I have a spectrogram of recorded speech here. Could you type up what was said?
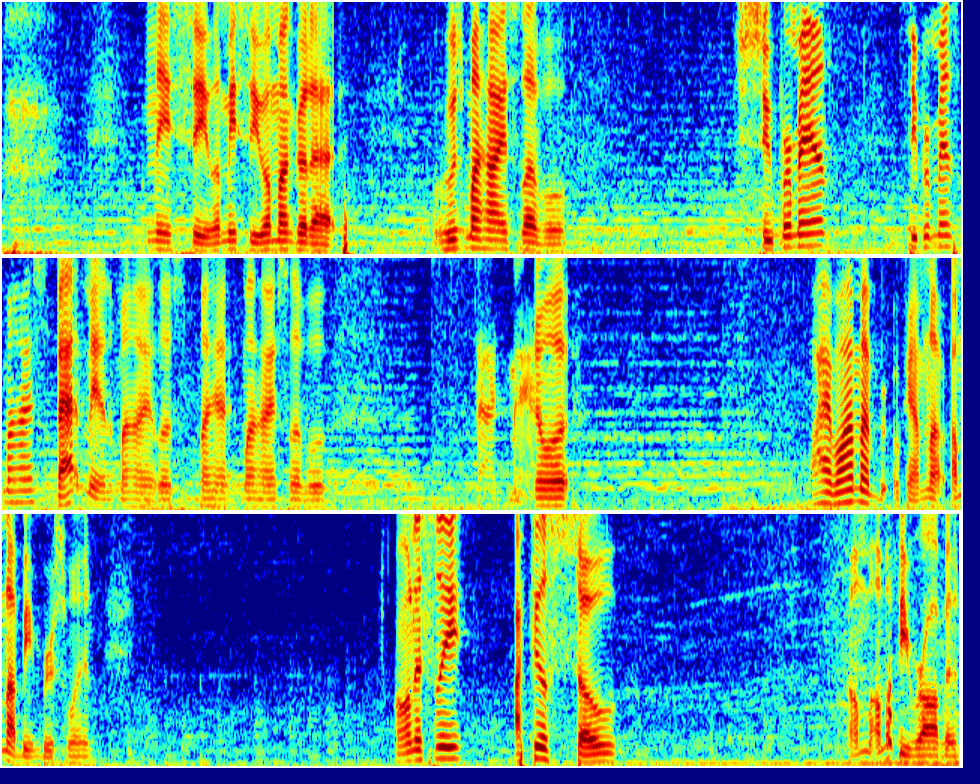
Let me see. Let me see. What am I good at? Who's my highest level? Superman? Superman's my highest. Batman's my highest. My my highest level. Batman. You know what? Why? Why am I? Okay, I'm not. I'm not being Bruce Wayne. Honestly, I feel so. I'm. I'm gonna be Robin.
